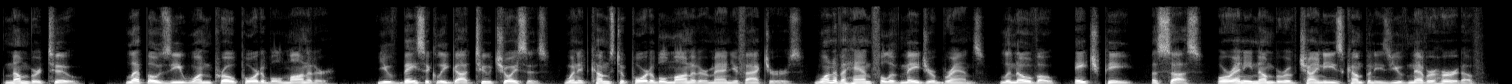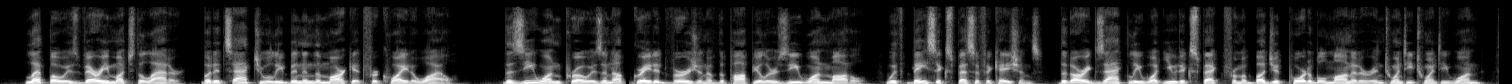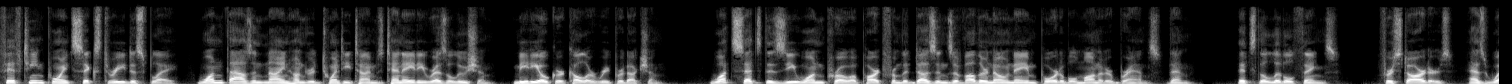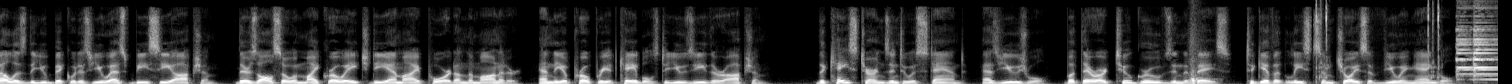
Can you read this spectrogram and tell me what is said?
Number 2. Lepow Z1 Pro Portable Monitor You've basically got two choices when it comes to portable monitor manufacturers, one of a handful of major brands, Lenovo, HP, Asus, or any number of Chinese companies you've never heard of. Lepow is very much the latter, but it's actually been in the market for quite a while. The Z1 Pro is an upgraded version of the popular Z1 model with basic specifications that are exactly what you'd expect from a budget portable monitor in 2021, 15.63 display, 1920 x 1080 resolution, mediocre color reproduction. What sets the Z1 Pro apart from the dozens of other no-name portable monitor brands, then? It's the little things. For starters, as well as the ubiquitous USB-C option, there's also a micro HDMI port on the monitor and the appropriate cables to use either option. The case turns into a stand, as usual, but there are two grooves in the base to give at least some choice of viewing angle.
